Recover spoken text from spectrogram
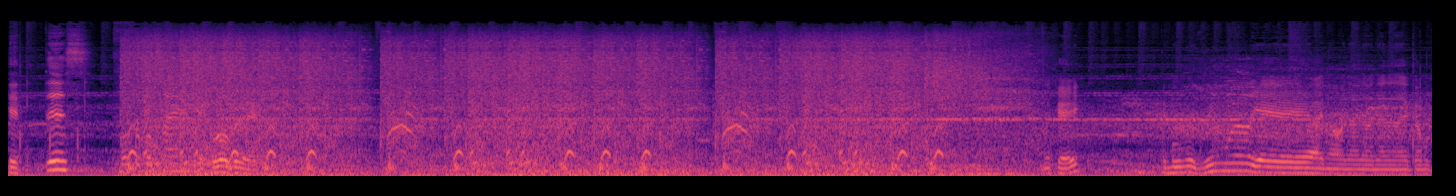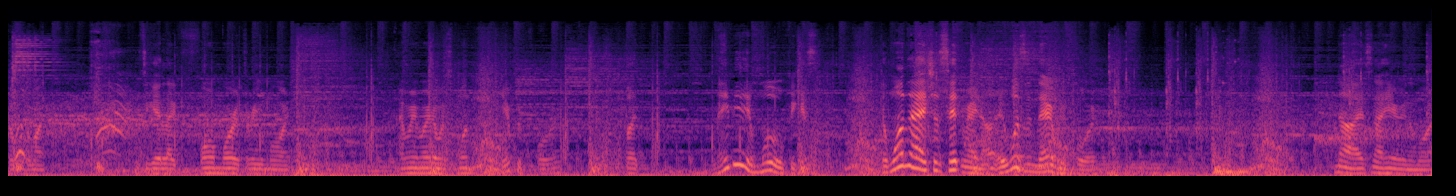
hit this multiple times and go over there. Okay. The movement room well? Yeah, yeah, yeah. I know, no, no, no, no, no. Come on, come on, come on. Need to get like four more, three more. I remember there was one here before, but maybe it moved because the one that I just hit right now, it wasn't there before. No, it's not here anymore.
